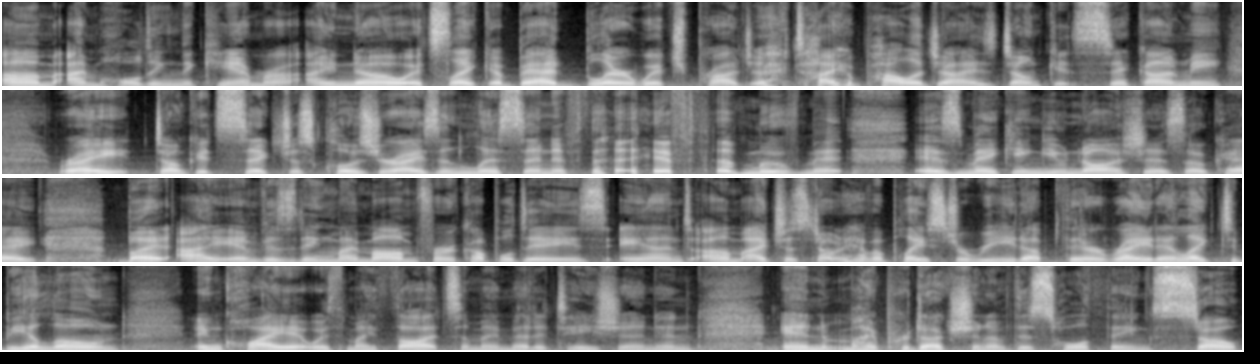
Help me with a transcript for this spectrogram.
Um, I'm holding the camera. I know it's like a bad Blair Witch project. I apologize. Don't get sick on me, right? Don't get sick. Just close your eyes and listen if the if the movement is making you nauseous. Okay, but I am visiting my mom for a couple days, and um, I just don't have a place to read up there. Right? I like to be alone and quiet with my thoughts and my meditation and and my production of this whole thing. So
